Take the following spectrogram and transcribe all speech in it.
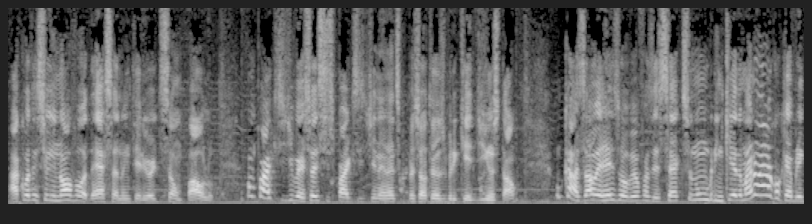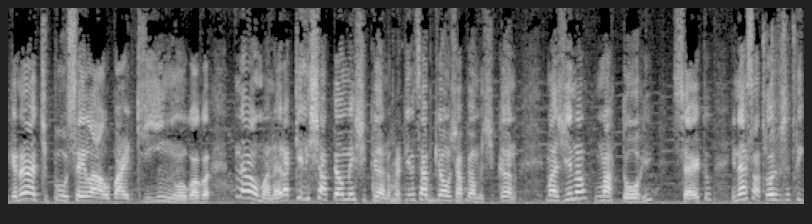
Aconteceu em Nova Odessa, no interior de São Paulo. Um parque de diversões, esses parques itinerantes que o pessoal tem os brinquedinhos e tal um casal ele resolveu fazer sexo num brinquedo, mas não era qualquer brinquedo, não era tipo, sei lá, o barquinho ou alguma coisa. Não, mano, era aquele chapéu mexicano. Pra quem não sabe o que é um chapéu mexicano, imagina uma torre, certo? E nessa torre você tem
